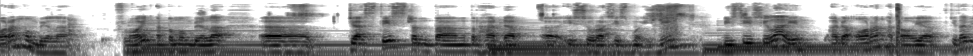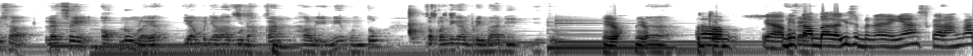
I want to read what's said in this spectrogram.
orang membela Floyd atau membela uh, justice tentang terhadap uh, isu rasisme ini. Di sisi lain ada orang atau ya kita bisa let's say oknum lah ya yang menyalahgunakan hal ini untuk kepentingan pribadi gitu. Iya, iya. Nah, Betul. Em, Ya, Oke. ditambah lagi sebenarnya sekarang kan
